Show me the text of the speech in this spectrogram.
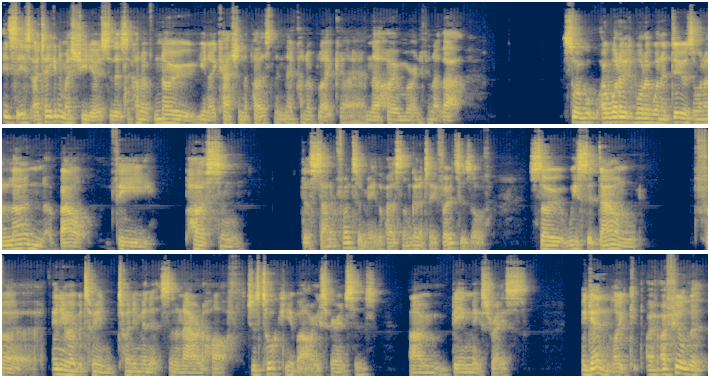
It's, it's I take it in my studio, so there's a kind of no you know catching the person in their kind of like uh, in their home or anything like that. So I, what I, what I want to do is I want to learn about the person that's standing in front of me, the person I'm going to take photos of. So we sit down for anywhere between 20 minutes and an hour and a half, just talking about our experiences um, being mixed race. Again, like I, I, feel that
